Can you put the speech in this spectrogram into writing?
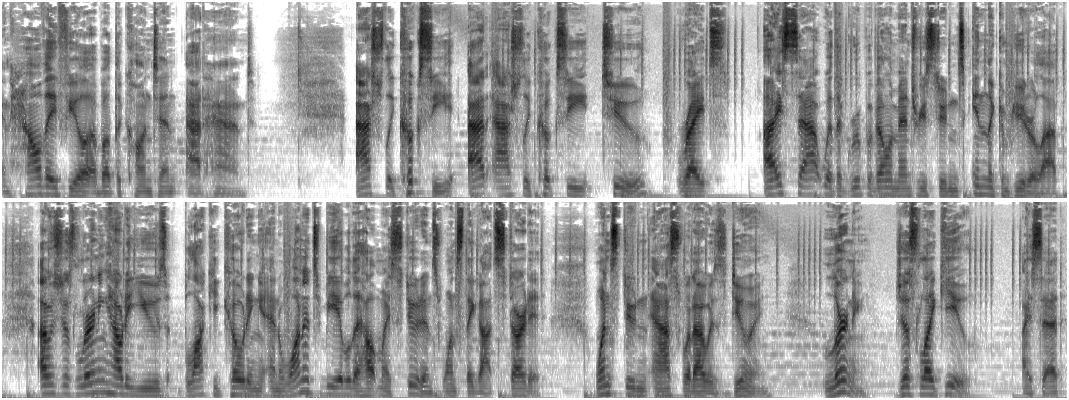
and how they feel about the content at hand. Ashley Cooksey at Ashley Cooksey2 writes, I sat with a group of elementary students in the computer lab. I was just learning how to use Blockly coding and wanted to be able to help my students once they got started. One student asked what I was doing. Learning, just like you, I said.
